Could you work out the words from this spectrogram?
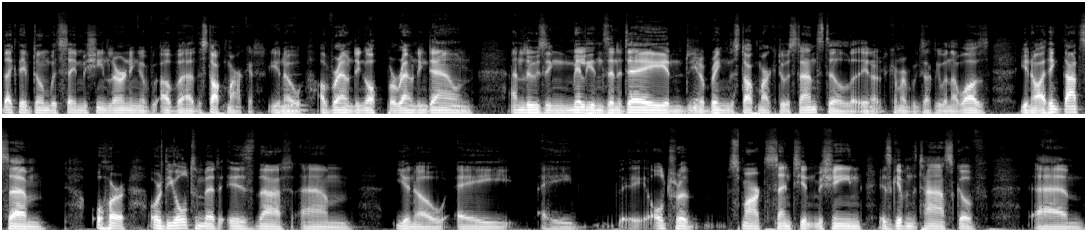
like they've done with say machine learning of of uh, the stock market, you know, Mm. of rounding up or rounding down and losing millions in a day, and you know, bringing the stock market to a standstill. You know, I can't remember exactly when that was. You know, I think that's um, or or the ultimate is that um, you know, a a, a ultra smart sentient machine is given the task of um,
